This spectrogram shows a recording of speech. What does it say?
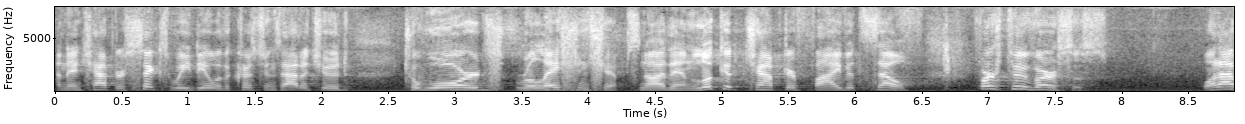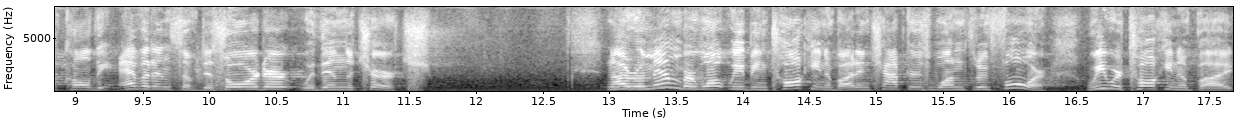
and then chapter 6 we deal with the Christian's attitude towards relationships. Now then, look at chapter 5 itself. First two verses, what I've called the evidence of disorder within the church. Now remember what we've been talking about in chapters 1 through 4. We were talking about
